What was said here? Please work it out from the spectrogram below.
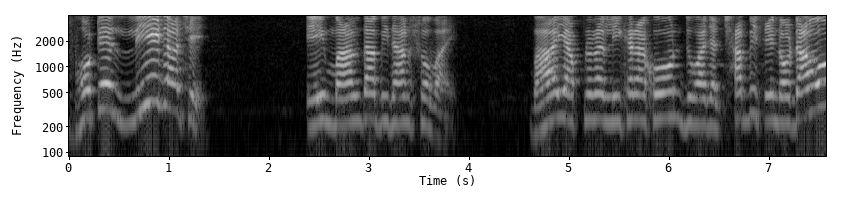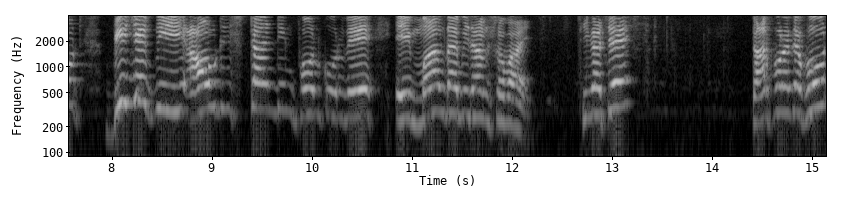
ভোটের লিড আছে এই মালদা বিধানসভায়। ভাই, আপনারা লিখে রাখুন দু হাজার ছাব্বিশে নো ডাউট বিজেপি আউটস্ট্যান্ডিং ফল করবে এই মালদা বিধানসভায়। ঠিক আছে? তারপরে দেখুন,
